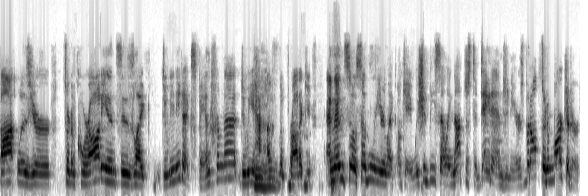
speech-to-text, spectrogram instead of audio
thought was your sort of core audience is like do we need to expand from that do we have mm-hmm. the product you, and then so suddenly you're like okay we should be selling not just to data engineers but also to marketers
